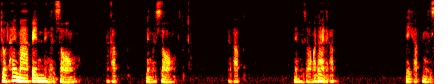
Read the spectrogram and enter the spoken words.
โจทย์ให้มาเป็น1กับ2นะครับ1กับ2นะครับ1กับ2ก็ได้นะครับ นี่ครับ1กับ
